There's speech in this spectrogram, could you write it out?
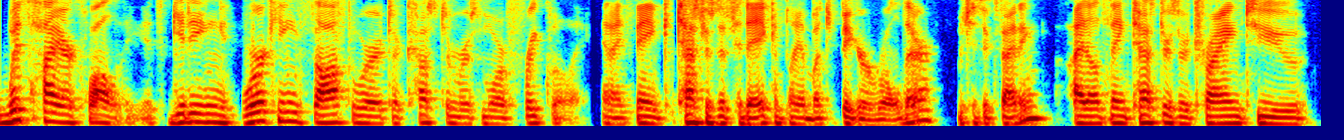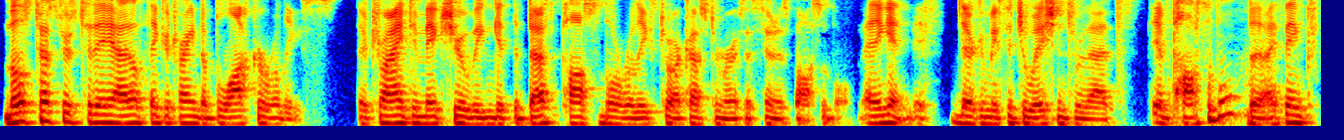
with higher quality. It's getting working software to customers more frequently. And I think testers of today can play a much bigger role there, which is exciting. I don't think testers are trying to, most testers today, I don't think are trying to block a release. They're trying to make sure we can get the best possible release to our customers as soon as possible. And again, if there can be situations where that's impossible, but I think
